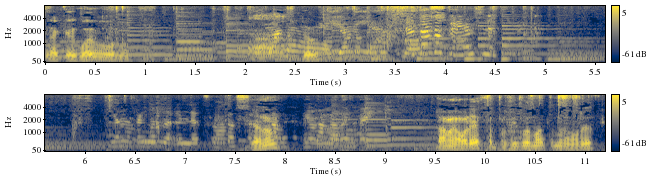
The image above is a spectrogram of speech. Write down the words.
Mira que juego, gordo. ¿Ya? Ya que no tengo el, el Xbox. ¿Ya no? No. Está mejor esta, por cinco motos mejor esta.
